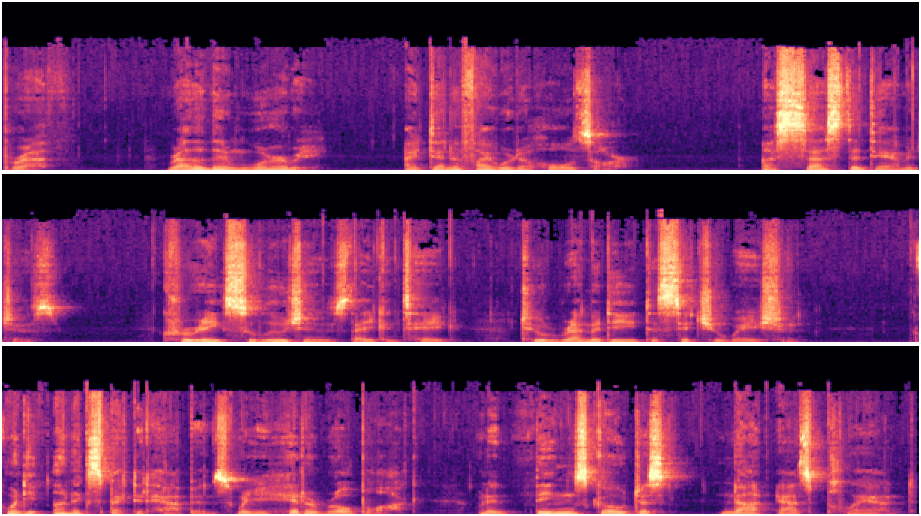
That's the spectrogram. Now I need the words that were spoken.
breath. Rather than worry, identify where the holes are assess the damages, create solutions that you can take to remedy the situation. When the unexpected happens, when you hit a roadblock, when things go just not as planned,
